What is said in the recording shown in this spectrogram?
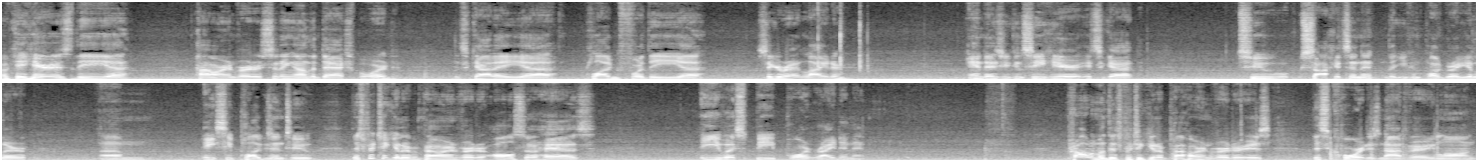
Okay, here is the power inverter sitting on the dashboard. It's got a uh, plug for the uh, cigarette lighter. And as you can see here, it's got two sockets in it that you can plug regular um, AC plugs into. This particular power inverter also has a USB port right in it. The problem with this particular power inverter is this cord is not very long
